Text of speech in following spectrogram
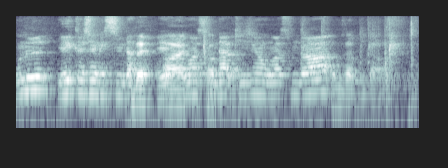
오늘은 여기까지 하겠습니다. 네. 예, 아이, 고맙습니다. 긴 시간 고맙습니다. 감사합니다.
